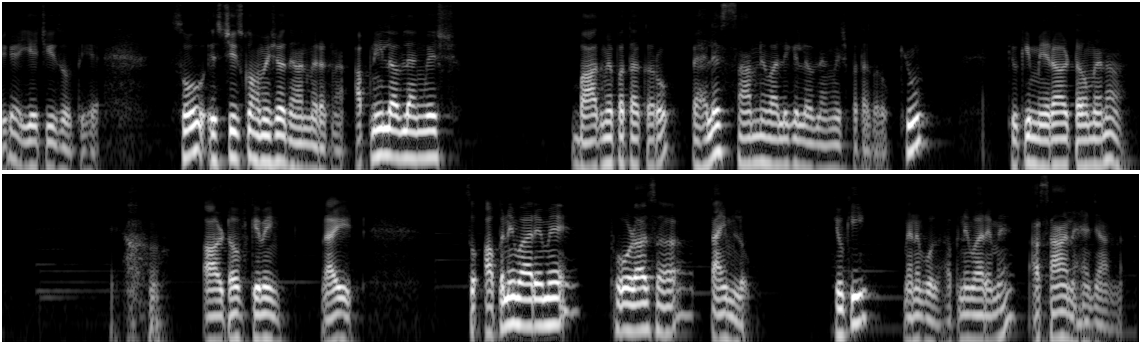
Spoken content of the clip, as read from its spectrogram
ठीक है? ये चीज़ होती है। सो so, इस चीज़ को हमेशा ध्यान में रखना। अपनी लव लैंग्वेज बाद में पता करो। पहले सामने वाले की लव लैंग्वेज पता करो। क्यों? क्योंकि मेरा टर्म है ना। Art of giving right so अपने बारे में थोड़ा सा टाइम लो। क्योंकि मैंने बोला अपने बारे में आसान है जानना।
